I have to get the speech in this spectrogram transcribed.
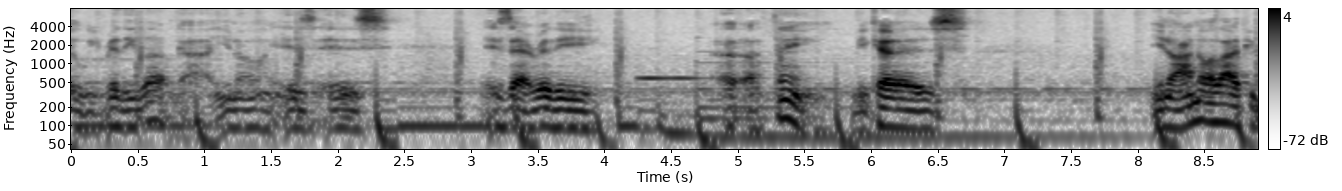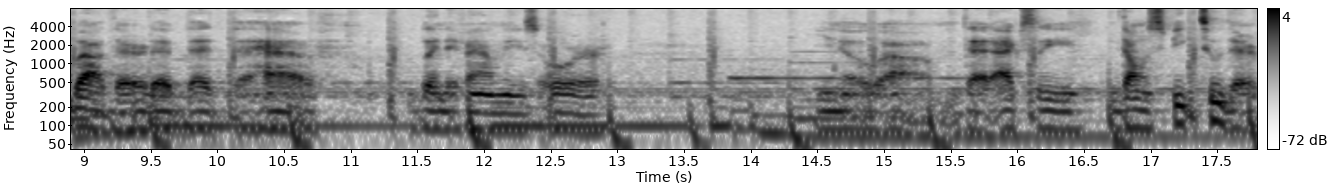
do we really love God? You know, is is is that really a, a thing? Because you know, I know a lot of people out there that that, that have blended families or you know, um, that actually don't speak to their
